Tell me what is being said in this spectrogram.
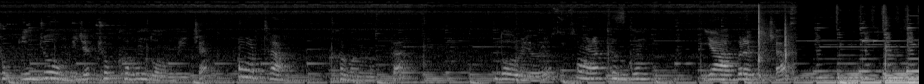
Çok ince olmayacak, çok kalın da olmayacak. Orta kalınlıkta doğruyoruz. Sonra kızgın yağ bırakacağız. Şimdi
